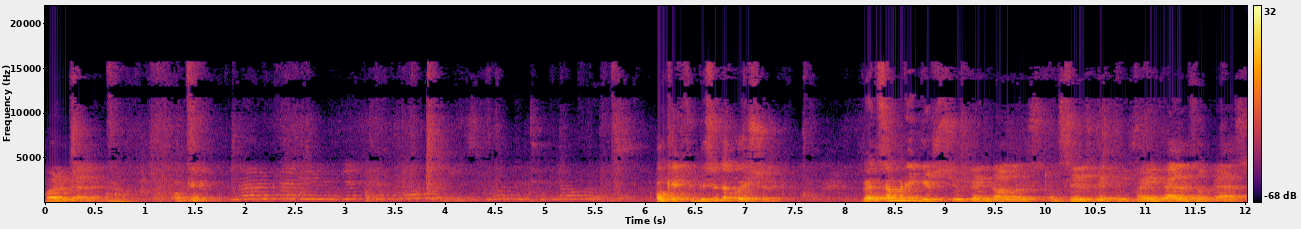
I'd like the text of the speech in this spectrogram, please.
per gallon. Okay? Not if I didn't get ten dollars. It's more than ten dollars. Okay, so this is the question. When somebody gives you ten dollars and says get me five gallons of gas,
